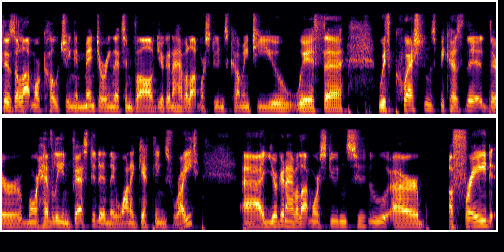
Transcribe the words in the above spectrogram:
there's a lot more coaching and mentoring that's involved. You're going to have a lot more students coming to you with uh, with questions because they're, they're more heavily invested and they want to get things right. Uh, you're going to have a lot more students who are afraid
